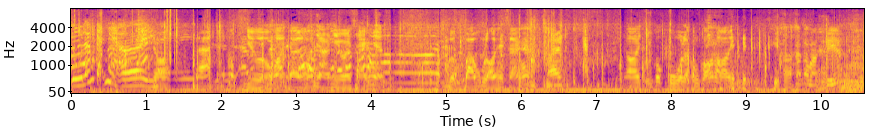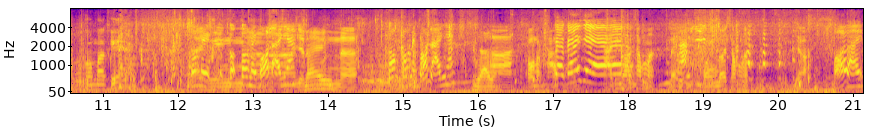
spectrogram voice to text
vui lắm cả nhà ơi Trời, đá. Ốc dừa quá trời ở nhà nhiều hải sản nha không được ba bốn loại hải sản á. Đây rồi chỉ có cua là không có thôi. Con ba kia con ba kia con này Đây, con, con này bỏ lại nha. Đình Đây. mình, à, con con này bỏ lại nha. Dạ. à con nó thả. Nhà. Thả trứng đó sống à. Đây con đó sống à dạ. Bỏ lại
